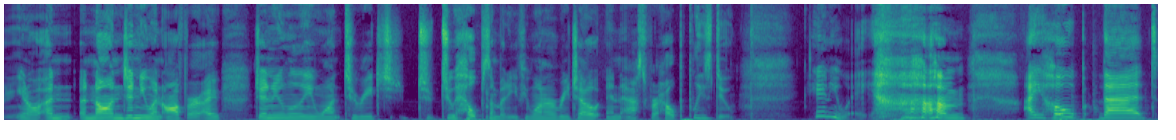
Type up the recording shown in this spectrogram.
you know a, a non-genuine offer i genuinely want to reach to, to help somebody if you want to reach out and ask for help please do anyway um, i hope that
